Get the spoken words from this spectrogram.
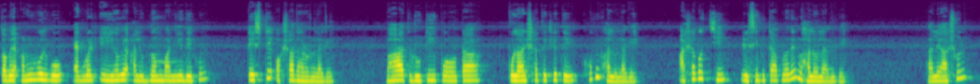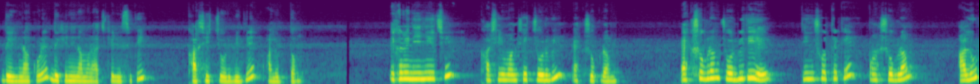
তবে আমি বলব একবার এইভাবে আলুর দম বানিয়ে দেখুন, টেস্টে অসাধারণ লাগে। ভাত, রুটি, পরোটা পোলার সাথে খেতে খুবই ভালো লাগে। আশা করছি রেসিপিটা আপনাদের ভালো লাগবে। তাহলে আসুন, দেরি না করে দেখে নিন আমার আজকের রেসিপি খাসির চর্বি দিয়ে আলুর দম। এখানে নিয়ে নিয়েছি খাসির মাংসের চর্বি একশো গ্রাম। একশো গ্রাম চর্বি দিয়ে তিনশো থেকে পাঁচশো গ্রাম আলুর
